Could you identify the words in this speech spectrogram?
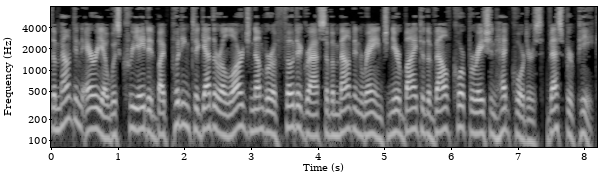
The mountain area was created by putting together a large number of photographs of a mountain range nearby to the Valve Corporation headquarters, Vesper Peak.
